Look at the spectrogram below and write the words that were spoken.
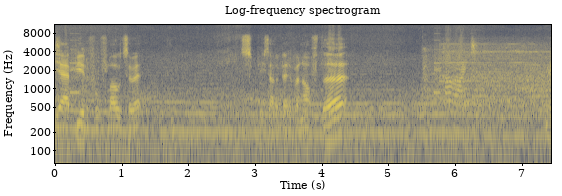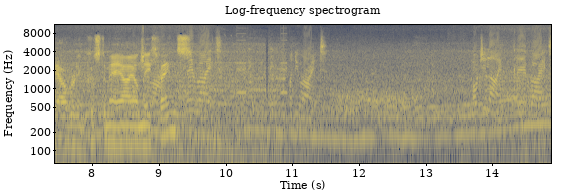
yeah, beautiful flow to it. He's had a bit of an off there. Car right. We are running custom AI on Hold these line. things. Clear right. On your right. Hold your line. Clear right.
